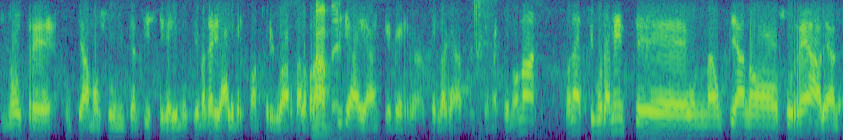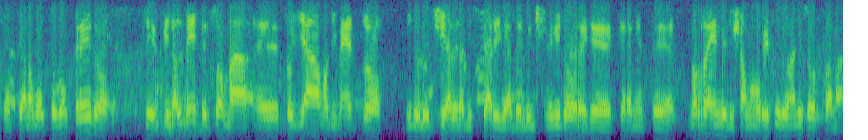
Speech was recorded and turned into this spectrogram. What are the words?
Inoltre puntiamo su un'impiantistica di multimateriale per quanto riguarda la plastica Vabbè. e anche per, per la carta. Insomma, ecco, non, ha, non, è sicuramente un, un, piano surreale, anzi è un piano molto concreto che finalmente insomma, eh, togliamo di mezzo l'ideologia della discarica dell'inceneritore che chiaramente non rende diciamo, un rifiuto una risorsa ma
